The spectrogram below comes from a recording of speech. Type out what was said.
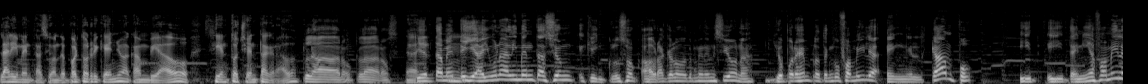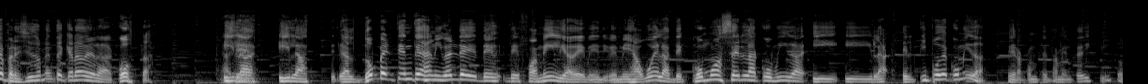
la alimentación de puertorriqueño ha cambiado 180 grados. Claro, claro. Ay. Ciertamente. Mm. Y hay una alimentación que incluso ahora que lo mencionas, yo por ejemplo tengo familia en el campo y, y tenía familia precisamente que era de la costa. Y, Así la- es. y las, las dos vertientes a nivel de, de- de familia, de, mi- de mis abuelas, de cómo hacer la comida y, y la- el tipo de comida era completamente distinto.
